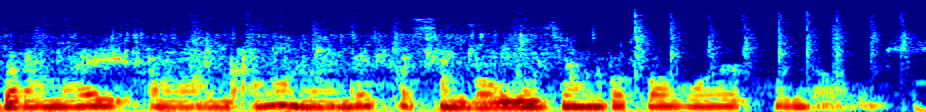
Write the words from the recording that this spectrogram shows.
But I might, um, I don't know, I might put some rollers in before work, who knows.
